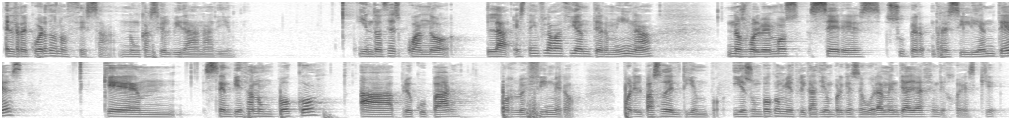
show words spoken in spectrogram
el recuerdo no cesa, nunca se olvida a nadie. Y entonces cuando esta inflamación termina, nos volvemos seres súper resilientes, que mm, se empiezan un poco a preocupar por lo efímero, por el paso del tiempo. Y es un poco mi explicación porque seguramente haya gente, joder, es que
